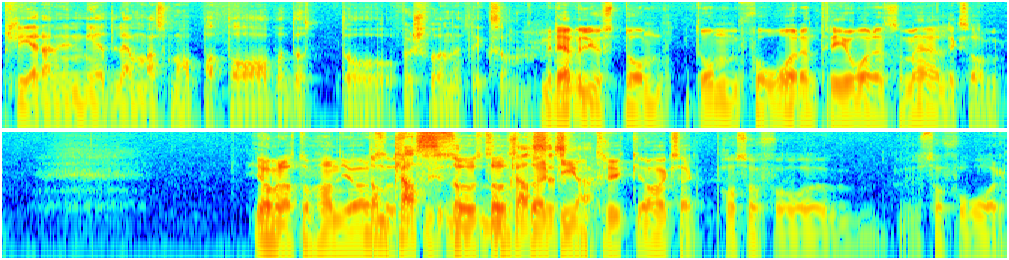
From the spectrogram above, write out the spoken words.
flera medlemmar som har hoppat av och dött och, och försvunnit liksom. Men det är väl just de, de få åren, tre åren som är liksom Ja men att de hann göra De så, klass- så, de- så, de starkt klassiska. intryck, ja exakt, på så få, så få år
